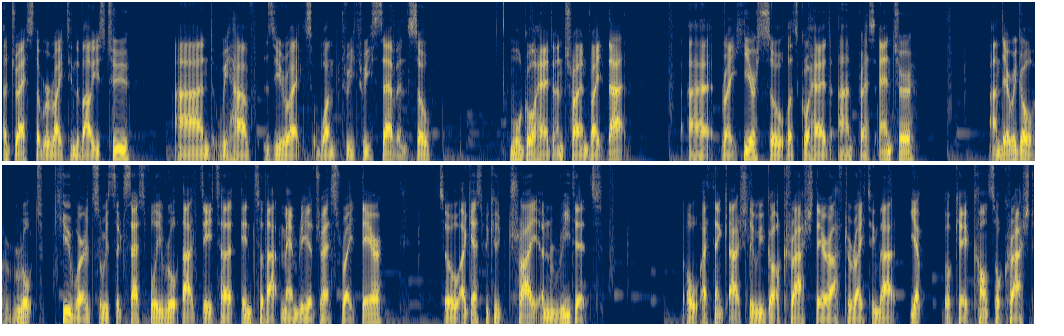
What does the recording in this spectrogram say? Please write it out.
address that we're writing the values to. And we have 0x1337. So we'll go ahead and try and write that uh, right here. So let's go ahead and press enter. And there we go, wrote keyword. So we successfully wrote that data into that memory address right there. So I guess we could try and read it. Oh, I think actually we got a crash there after writing that. Yep, okay, console crashed.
